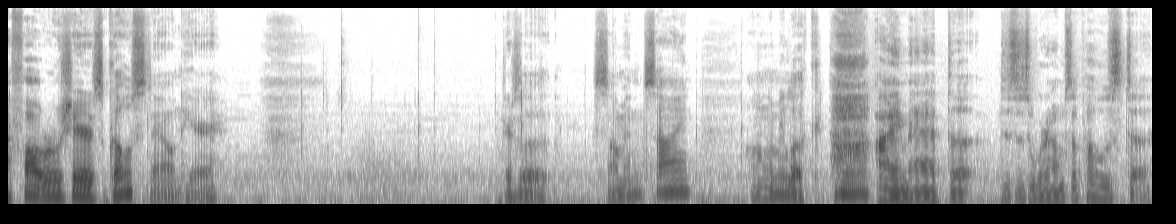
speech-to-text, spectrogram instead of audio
I fought Roger's ghost down here. There's a summon sign? Oh, let me look. I'm at the... This is where I'm supposed to.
